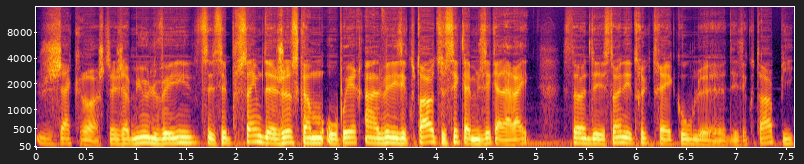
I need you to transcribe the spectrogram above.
j'accroche. J'aime mieux lever. C'est plus simple de juste, comme au pire, enlever les écouteurs. Tu sais que la musique, elle arrête. C'est un, des, un des trucs très cool euh, des écouteurs. Puis,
